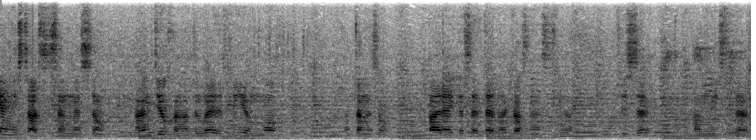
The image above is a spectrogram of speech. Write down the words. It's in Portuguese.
em instructions animação. Andiochen atueira fio até atamação. Parei que se teta casa nessa, dizer, administrar.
